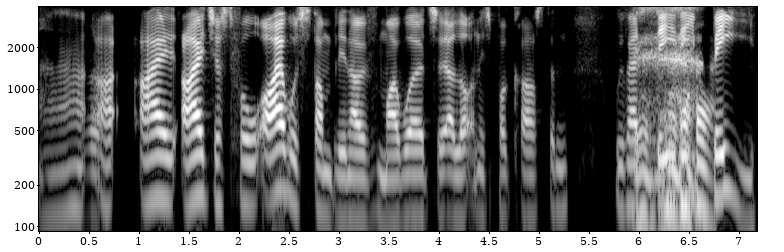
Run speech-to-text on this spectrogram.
Uh, I, I I just thought I was stumbling over my words a lot on this podcast, and we've had DDB.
